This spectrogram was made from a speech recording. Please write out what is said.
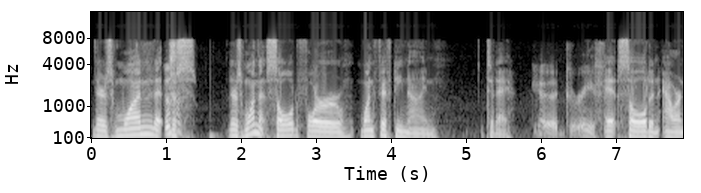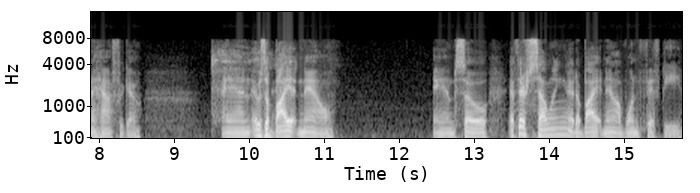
There's one that This is- just there's one that sold for one fifty nine today. Good grief. It sold an hour and a half ago. And it was a buy it now. And so if they're selling at a buy it now of 150,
